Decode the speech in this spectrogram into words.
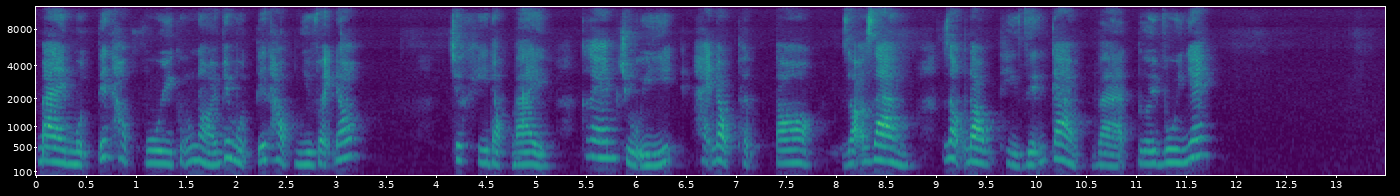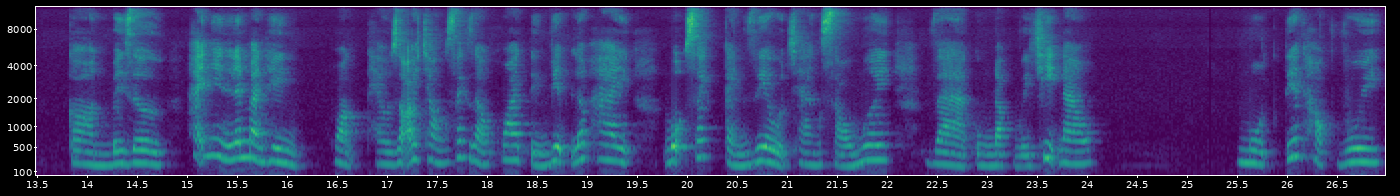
Bài một tiết học vui cũng nói về một tiết học như vậy đó. Trước khi đọc bài, các em chú ý hãy đọc thật to, rõ ràng, giọng đọc thì diễn cảm và tươi vui nhé. Còn bây giờ, hãy nhìn lên màn hình hoặc theo dõi trong sách giáo khoa tiếng Việt lớp 2, bộ sách Cánh Diều trang 60 và cùng đọc với chị nào. Một tiết học vui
